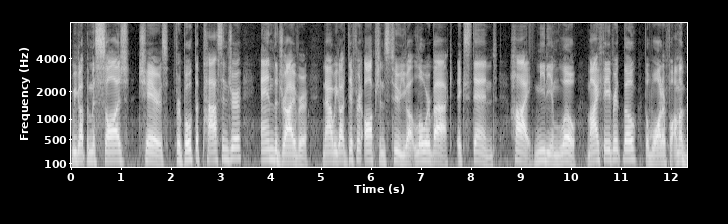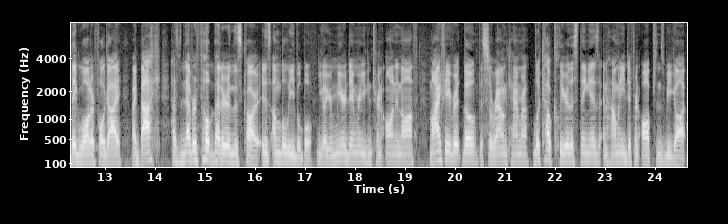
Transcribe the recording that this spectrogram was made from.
we got the massage chairs for both the passenger and the driver. Now we got different options too. You got lower back, extend, high, medium, low. My favorite though, the waterfall. I'm a big waterfall guy. My back has never felt better in this car. It is unbelievable. You got your mirror dimmer you can turn on and off. My favorite though, the surround camera. Look how clear this thing is and how many different options we got.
